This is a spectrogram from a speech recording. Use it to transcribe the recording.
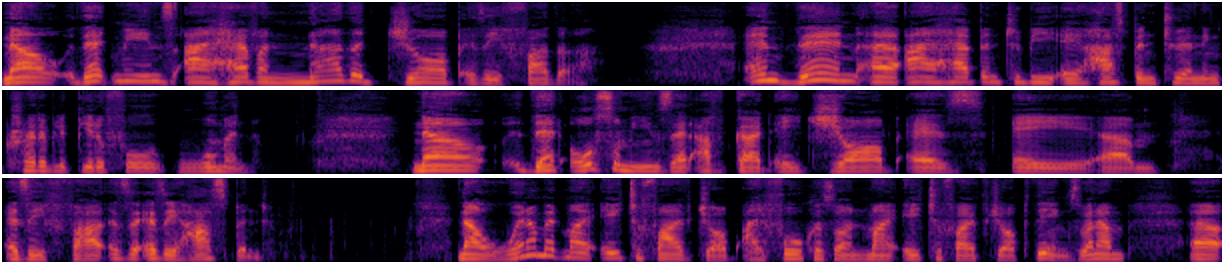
Now, that means I have another job as a father. And then uh, I happen to be a husband to an incredibly beautiful woman. Now, that also means that I've got a job as a, um, as a, fa- as a, as a husband. Now, when I'm at my 8 to 5 job, I focus on my 8 to 5 job things. When I'm uh,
